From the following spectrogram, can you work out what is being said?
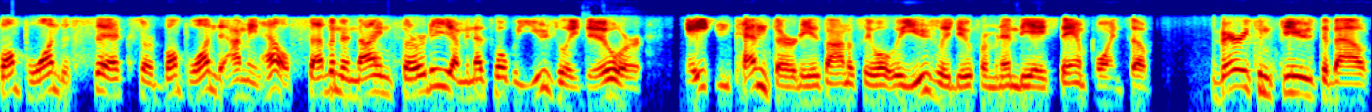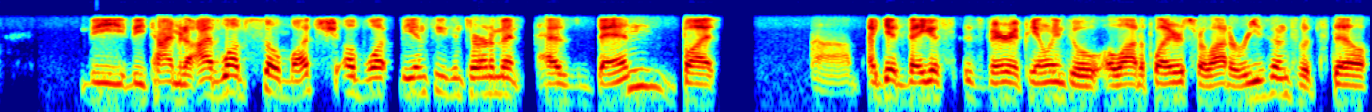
bump one to six or bump one to. I mean, hell, seven to nine thirty. I mean, that's what we usually do. Or eight and ten thirty is honestly what we usually do from an NBA standpoint. So very confused about the the timing. I've loved so much of what the in season tournament has been, but um, I get Vegas is very appealing to a lot of players for a lot of reasons, but still,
